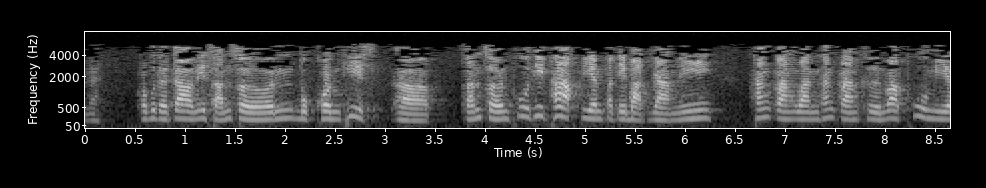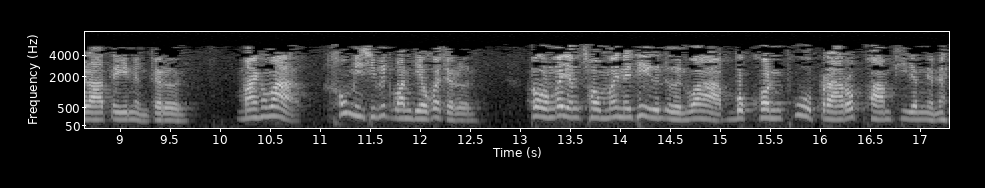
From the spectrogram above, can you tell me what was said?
นะ พระพุทธเจ้านี้สรรเสริญบุคคลที่สรรเสริญผู้ที่ภาคเพียรปฏิบัติอย่างนี้ ทั้งกลางวันทั้งกลางคืนว่าผู้มีราตรีหนึ่งเจริญ หมายความว่าเขามีชีวิตวันเดียวก็เจริญ พระองค์ก็ยังชมไว้ในที่อื่น ๆ ว่าบุคคลผู้ปรารบความเพียรเนี่ยนะ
